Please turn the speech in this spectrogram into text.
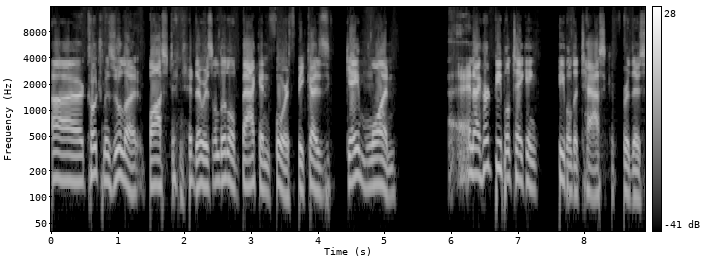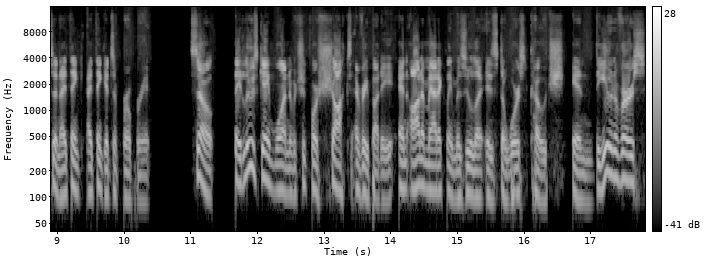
uh, Coach Mazzulla, Boston, there was a little back and forth because game one, and I heard people taking people to task for this, and I think I think it's appropriate. So they lose game one, which of course shocks everybody, and automatically Mazzulla is the worst coach in the universe.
